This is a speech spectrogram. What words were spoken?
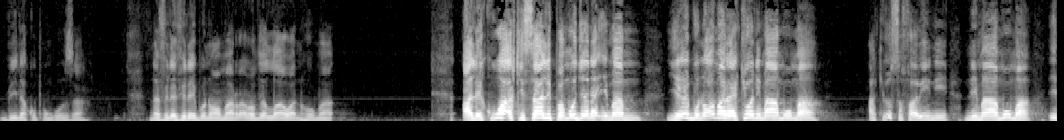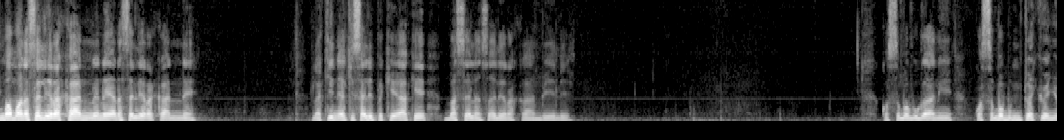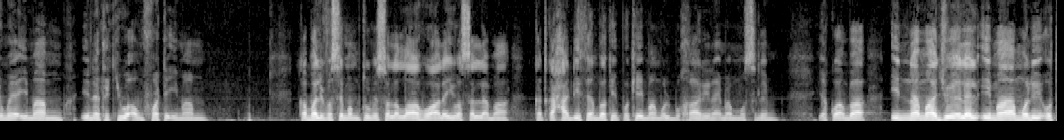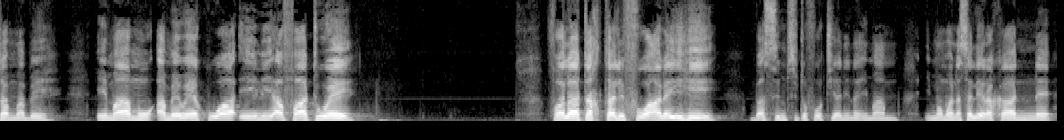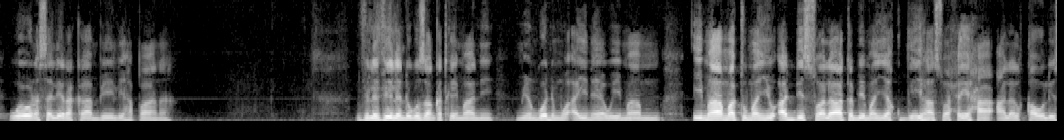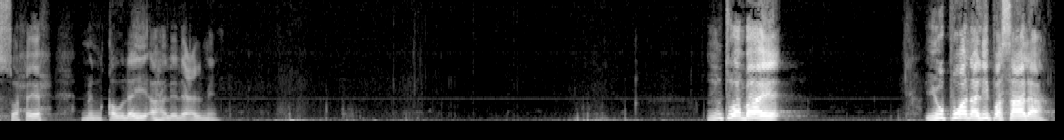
bila kupunguza. Na vile vile ibnu umar radiallahu anhuma alikuwa akisali pamoja na imamu ye ibnu umar akiwa ni maamuma akiwa safarini ni maamuma. Imamu anasali rakaa nne na yeye anasali rakaa nne. Lakini akisali peke yake basi anasali rakaa mbili. Kwa sababu gani? Kwa sababu mtu akiwa nyuma ya imamu inatakiwa amfuate imamu. Kama alivyosema mtume salallahu alaihi wasalama katika hadithi ambayo akaipokea imamu lbukhari na imamu muslim ya kwamba inama juila limamu liutama bih imamu amewekwa ili afatwe. Fala takhtalifu alaihi basi msitofautiani na imamu. Imamu anasali rakaa nne wewe unasali rakaa mbili hapana. Vile vile ndugu zangu katika imani miongoni mwa aina ya uimamu imamatu man yuaddi salata biman yakdiha sahiha ala lqauli lsahih min qaulai ahli lilmi mtu ambaye yupo analipa sala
